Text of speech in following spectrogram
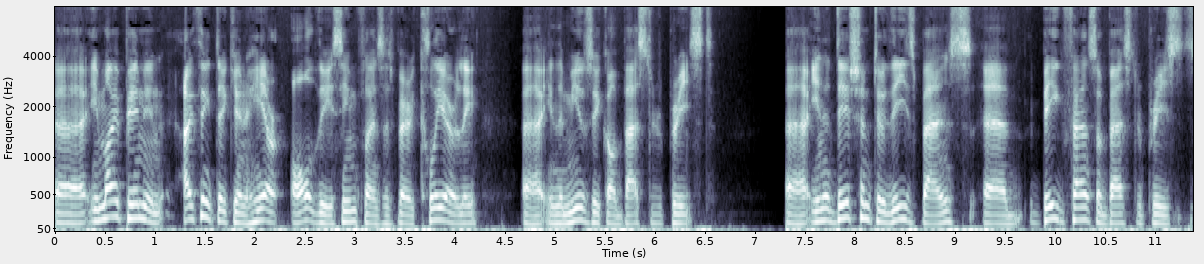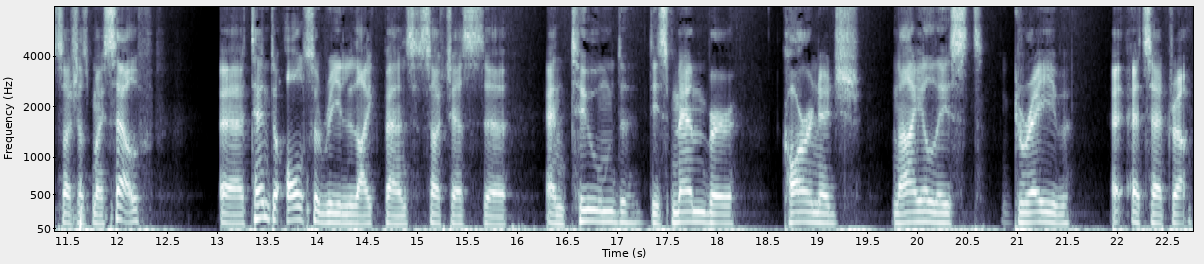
Uh, in my opinion, I think they can hear all these influences very clearly uh, in the music of Bastard Priest. Uh, in addition to these bands, big fans of Bastard Priest, such as myself, tend to also really like bands such as Entombed, Dismember, Carnage, Nihilist, grave, etc.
